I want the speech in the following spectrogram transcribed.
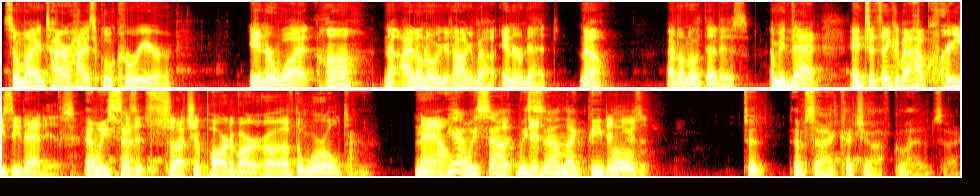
So my entire high school career, inter what? Huh? No, I don't know what you're talking about. Internet. No. I don't know what that is. I mean that and to think about how crazy that is. And we Because it's such a part of our of the world now. yeah, we sound we sound like Didn't people. use it. To I'm sorry, I cut you off. Go ahead. I'm sorry.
